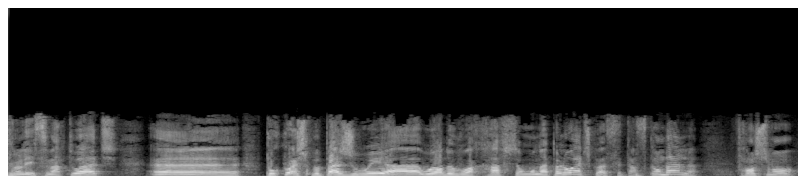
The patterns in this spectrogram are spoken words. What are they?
dans les smartwatches. Euh, pourquoi je peux pas jouer à World of Warcraft sur mon Apple Watch, quoi C'est un scandale. Franchement,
